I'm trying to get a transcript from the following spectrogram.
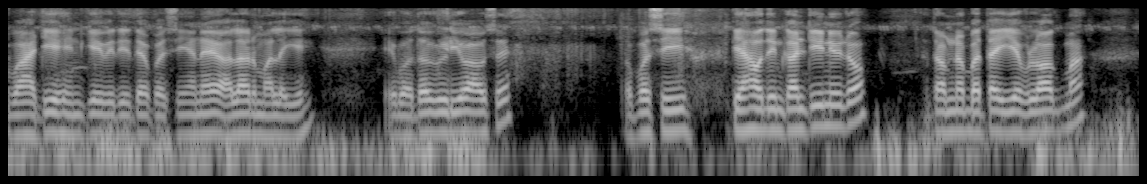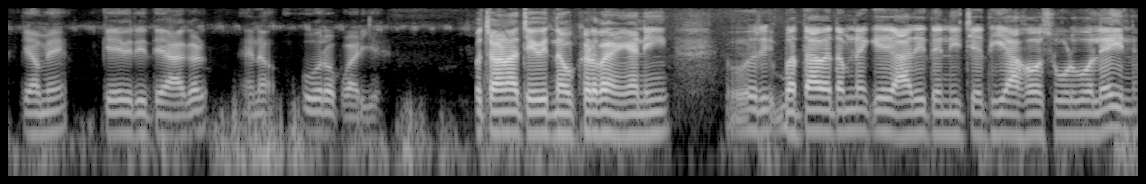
વાટીએ ને કેવી રીતે પછી એને અલરમાં લઈએ. એ બધો વીડિયો આવશે. તો પછી ત્યાં સુધી કન્ટિન્યુ રહો. તમને બતાવીએ વ્લોગમાં કે અમે કેવી રીતે આગળ એનો ઓરો પાડીએ. ચણા જેવી રીતના ઉખેડવા એની બતાવે તમને કે આ રીતે નીચેથી આખો સોડવો લઈને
